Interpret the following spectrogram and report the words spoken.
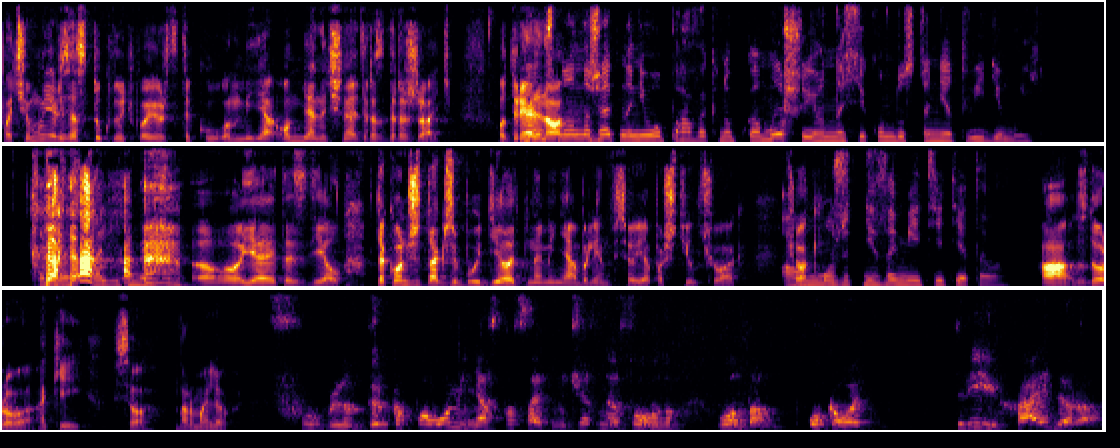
Почему нельзя стукнуть по верстаку? Он меня, он меня начинает раздражать. Вот реально, Можно нажать на него правой кнопкой мыши, и он на секунду станет видимый. О, я это сделал. Так он же так же будет делать на меня, блин, все, я пошутил, чувак. А Чувак. он может не заметить этого. А, здорово, окей, все, нормалек. Фу, блин, дырка в полу меня спасает. Ну, честное слово, ну, вон там около три хайдера.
